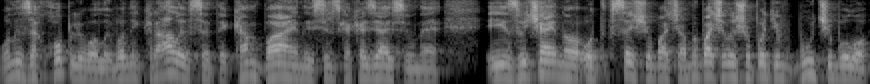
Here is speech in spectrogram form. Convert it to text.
вони захоплювали, вони крали все те, комбайни, сільськохозяйственне. І, звичайно, от все, що бачили, ми бачили, що потім в Бучі було,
